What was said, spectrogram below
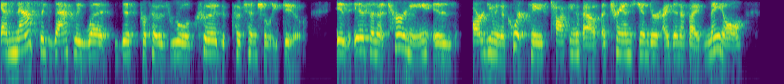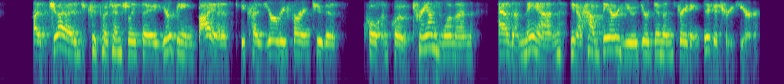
And that's exactly what this proposed rule could potentially do. Is if an attorney is arguing a court case talking about a transgender identified male, a judge could potentially say you're being biased because you're referring to this quote unquote trans woman as a man, you know, how dare you? You're demonstrating bigotry here.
